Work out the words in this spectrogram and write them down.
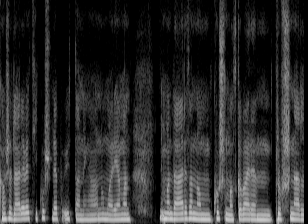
kanskje lærer Jeg vet ikke hvordan det er på utdanninga nå, Maria, men man lærer sånn om hvordan man skal være en profesjonell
